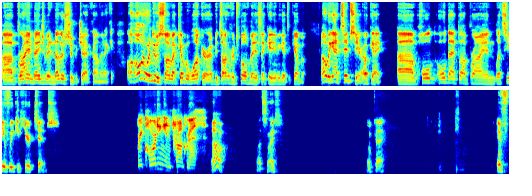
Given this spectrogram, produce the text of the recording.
Uh, Brian Benjamin, another super chat comment. I can't, all I want to do is talk about Kemba Walker. I've been talking for 12 minutes. I can't even get to Kemba. Oh, we got Thibs here. Okay. Um, hold hold that thought, Brian. Let's see if we could hear Thibs. Recording in progress. Oh, that's nice. Okay. If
